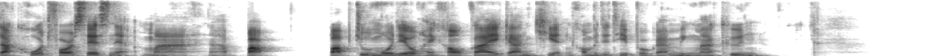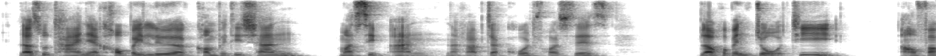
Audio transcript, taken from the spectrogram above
จาก Codeforces เนี่ยมานะครับปรับปรับจูนโมเดลให้เข้าใกล้การเขียน competitive programming มากขึ้น แล้วสุดท้ายเนี่ยเขาไปเลือก competition มา 10 อันนะครับจาก Code Forces แล้วก็เป็นโจทย์ที่ Alpha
